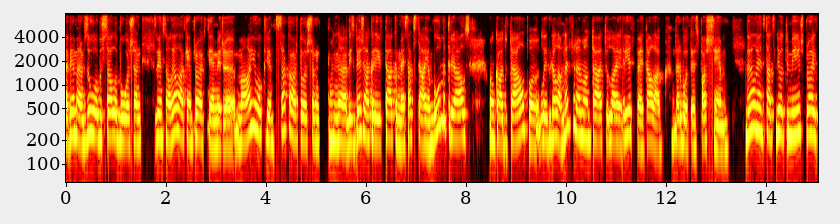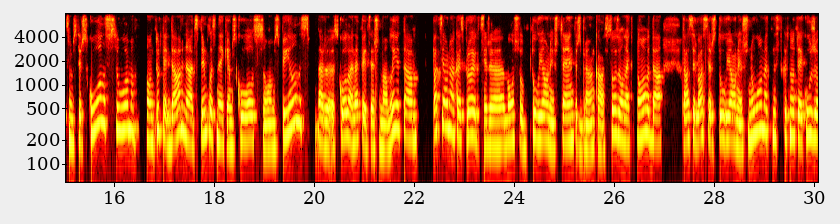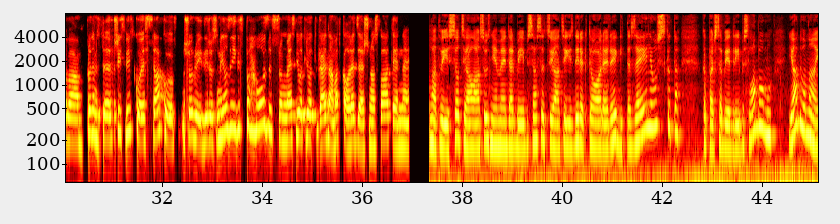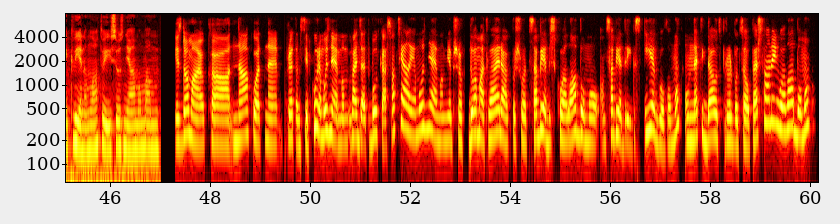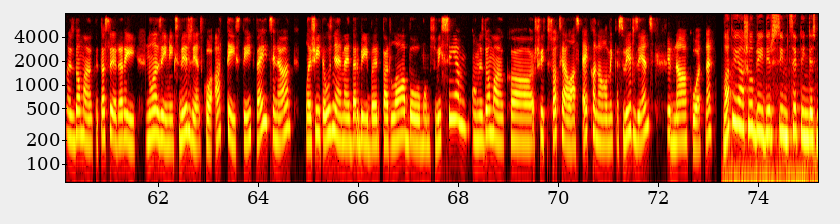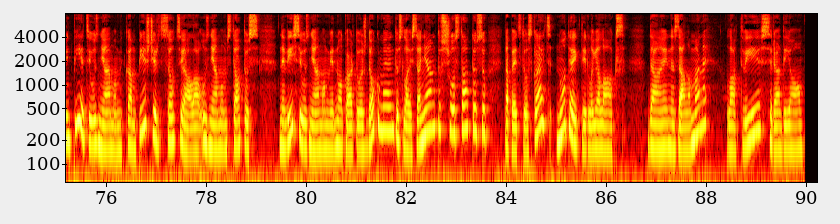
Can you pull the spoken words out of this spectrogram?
vai, piemēram, zobu salabošana. Viens no lielākajiem projektiem ir eh, mājokļa sakārtošana. Un eh, visbiežāk arī ir tā, ka mēs atstājam būvmateriālus un kādu telpu līdz galam nesaremontētu, lai ir iespēja tālāk darboties pašiem. Vēl viens tāds ļoti mīļš projekts mums ir skolas soma, un tur tiek dāvināts pirmklasniekiem skolas somas pilnas ar skolai nepieciešamām lietām. Pats jaunākais projekts ir eh, mūsu tuvu jauniešu centrs Brankās, Sozolnieku novadā. Tās ir vasaras tuvu jauniešu nometnes, kas notiek Užavā. Protams, eh, šis viss, ko es saku, šobrīd ir uz milzīgas pauzes, un mēs ļoti, ļoti gaidām atkal redzēšanos klātienē. Latvijas Sociālās uzņēmējdarbības asociācijas direktore Regita Zēļa uzskata, ka par sabiedrības labumu jādomā ikvienam Latvijas uzņēmumam. Es domāju, ka nākotnē, protams, jebkuram uzņēmumam vajadzētu būt kā sociālajiem uzņēmumam, jeb šo domāt vairāk par šo sabiedrisko labumu un sabiedrības ieguvumu, un ne tik daudz par varbūt savu personīgo labumu. Es domāju, ka tas ir arī nozīmīgs virziens, ko attīstīt, veicināt, lai šī uzņēmēja darbība ir par labu mums visiem. Un es domāju, ka šis sociālās ekonomikas virziens ir nākotne. Latvijā šobrīd ir 175 uzņēmumi, kam piešķirts sociālā uzņēmuma status. Ne visi uzņēmumi ir nokārtojuši dokumentus, lai saņemtu šo statusu, tāpēc to skaits noteikti ir lielāks. Daina Zalamane, Latvijas radio.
